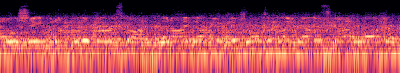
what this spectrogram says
battle shaping up for the third spot. Then IW controls it right now. It's Scott Walker.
